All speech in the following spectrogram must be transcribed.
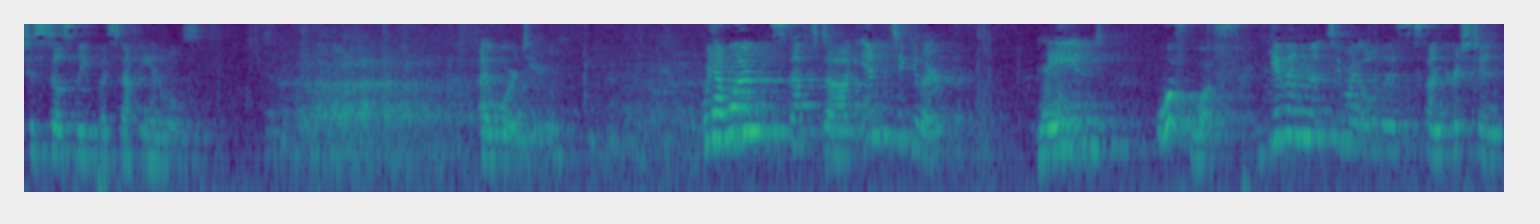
to still sleep with stuffed animals. I warned you. We have one stuffed dog in particular named Woof Woof, given to my oldest son Christian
